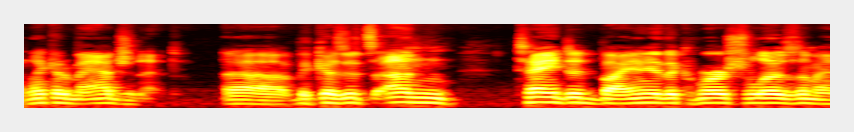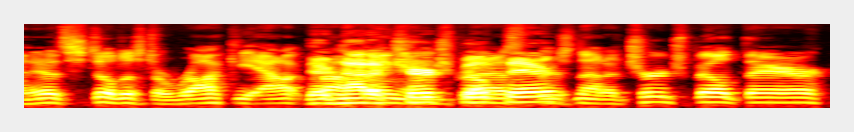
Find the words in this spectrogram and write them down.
And I can imagine it uh, because it's untainted by any of the commercialism and it's still just a rocky outcropping. There's not a church built there? There's not a church built there.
